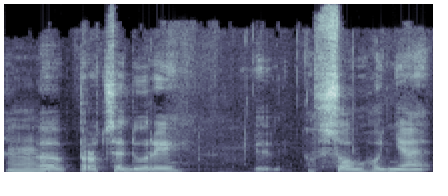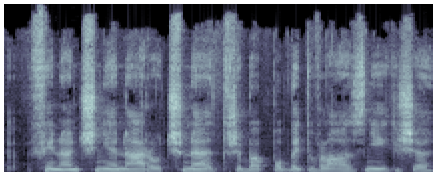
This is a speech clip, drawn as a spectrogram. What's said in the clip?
mm. procedury jsou hodně finančně náročné, třeba pobyt v lázních, že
